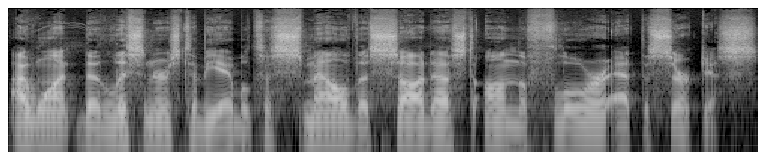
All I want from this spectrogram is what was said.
I want the listeners to be able to smell the sawdust on the floor at the circus."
